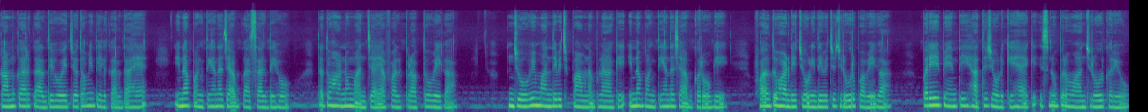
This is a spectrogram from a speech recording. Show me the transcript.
ਕੰਮਕਾਰ ਕਰਦੇ ਹੋਏ ਜਦੋਂ ਵੀ ਦਿਲ ਕਰਦਾ ਹੈ, ਇਹਨਾਂ ਪੰਕਤੀਆਂ ਦਾ ਜਾਪ ਕਰ ਸਕਦੇ ਹੋ, ਤਾਂ ਤੁਹਾਨੂੰ ਮਨ ਚਾਹਿਆ ਫਲ ਪ੍ਰਾਪਤ ਹੋਵੇਗਾ। ਜੋ ਵੀ ਮਨ ਦੇ ਵਿੱਚ ਭਾਵਨਾ ਬਣਾ ਕੇ ਇਹਨਾਂ ਪੰਕਤੀਆਂ ਦਾ ਜਾਪ ਕਰੋਗੇ, ਫਲ ਤੁਹਾਡੀ ਝੋਲੀ ਦੇ ਵਿੱਚ ਜ਼ਰੂਰ ਪਵੇਗਾ। ਪਰ ਇਹ ਬੇਨਤੀ ਹੱਥ ਜੋੜ ਕੇ ਹੈ ਕਿ ਇਸ ਨੂੰ ਪ੍ਰਵਾਨ ਜ਼ਰੂਰ ਕਰਿਓ।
